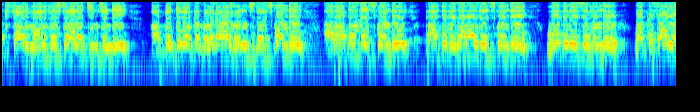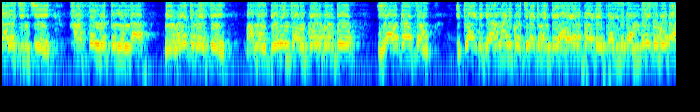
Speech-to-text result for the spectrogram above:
ఒకసారి మేనిఫెస్టో ఆలోచించండి. అభ్యర్థుల యొక్క గుణగణాల గురించి తెలుసుకోండి అర్హతలు తెలుసుకోండి పార్టీ విధానాలు తెలుసుకోండి. ఓటు వేసే ముందు ఒక్కసారి ఆలోచించి హస్తం గుర్తు మీద మీ ఓటు వేసి మమ్మల్ని దీవించాలని కోరుకుంటూ ఈ అవకాశం ఇట్లాంటి గ్రామానికి వచ్చినటువంటి అలగనపాటి ప్రజలకు అందరికీ కూడా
